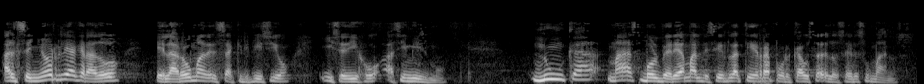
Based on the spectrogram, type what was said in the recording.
al Señor le agradó el aroma del sacrificio y se dijo a sí mismo, nunca más volveré a maldecir la tierra por causa de los seres humanos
